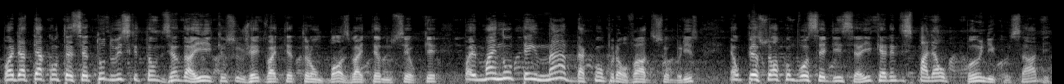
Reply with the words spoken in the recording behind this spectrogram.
Pode até acontecer tudo isso que estão dizendo aí, que o sujeito vai ter trombose, vai ter não sei o quê, mas não tem nada comprovado sobre isso. É o pessoal, como você disse aí, querendo espalhar o pânico, sabe?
